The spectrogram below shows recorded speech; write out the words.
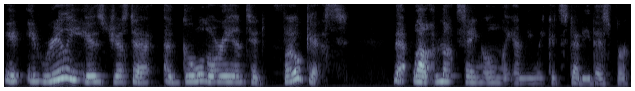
it, it really is just a, a goal oriented focus that well, I'm not saying only, I mean we could study this for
